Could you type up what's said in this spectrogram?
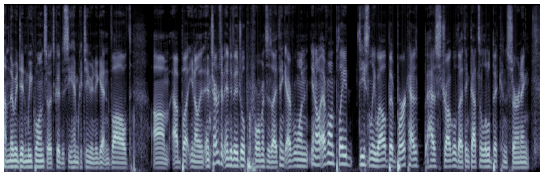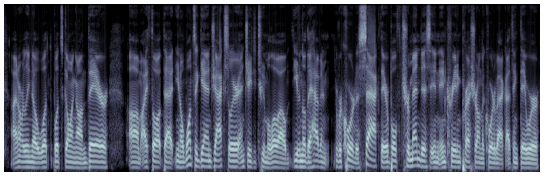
um, than we did in week one, so it's good to see him continuing to get involved. Um, uh, but you know, in, in terms of individual performances, I think everyone, you know, everyone played decently well. But Burke has has struggled. I think that's a little bit concerning. I don't really know what what's going on there. Um, I thought that you know once again Jack Sawyer and JT Tuimoloau, even though they haven't recorded a sack, they are both tremendous in, in creating pressure on the quarterback. I think they were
